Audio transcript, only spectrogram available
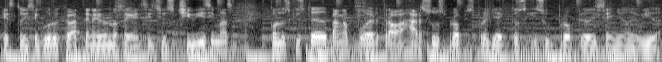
estoy seguro que va a tener unos ejercicios chivísimas con los que ustedes van a poder trabajar sus propios proyectos y su propio diseño de vida.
